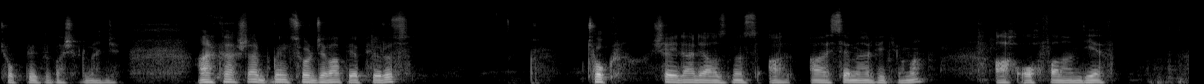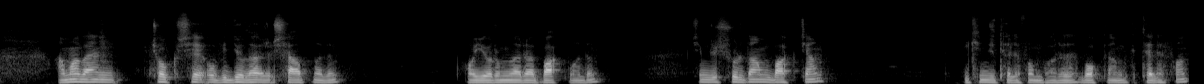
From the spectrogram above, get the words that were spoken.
Çok büyük bir başarı bence. Arkadaşlar bugün soru cevap yapıyoruz çok şeyler yazdınız ASMR videoma. Ah oh falan diye. Ama ben çok şey o videolar şey yapmadım. O yorumlara bakmadım. Şimdi şuradan bakacağım. İkinci telefon bu arada. Boktan bir telefon.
